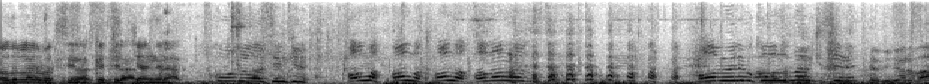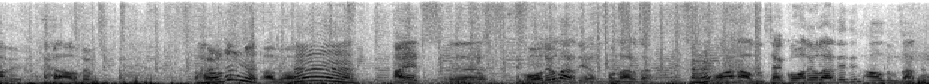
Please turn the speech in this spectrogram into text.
alırlar bak seni Güzel, dikkat güzel, et kendine. güzel. Kovalıyorlar seninkini. Allah Allah Allah aman lazım. Abi öyle bir kovaladılar ki seni. Biliyorum abi. Aldım. Aldın mı? Aldım, aldım. Ha. Hayır, e, kovalıyorlar diyor sonarda. Hı. O an aldım. Sen kovalıyorlar dedin, aldım zaten.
